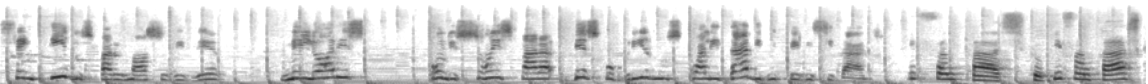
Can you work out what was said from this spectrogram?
sentidos para o nosso viver, melhores condições para descobrirmos qualidade de felicidade. Que fantástico, que fantástico.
